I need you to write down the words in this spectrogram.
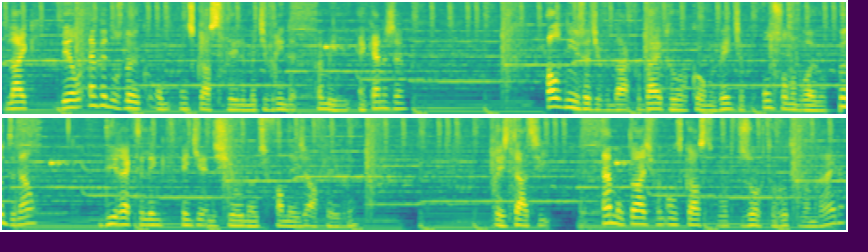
Like, deel en vind ons leuk om onze kast te delen met je vrienden, familie en kennissen. Al het nieuws dat je vandaag voorbij hebt horen komen vind je op onszonnebreugel.nl. Directe link vind je in de show notes van deze aflevering. Presentatie en montage van ons kast wordt verzorgd door Rutger van Rijden.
